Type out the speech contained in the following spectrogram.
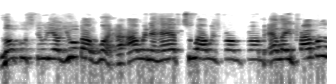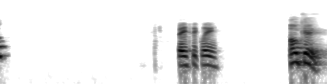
local studio. You about what? An hour and a half, two hours from from LA proper? Basically, Okay.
